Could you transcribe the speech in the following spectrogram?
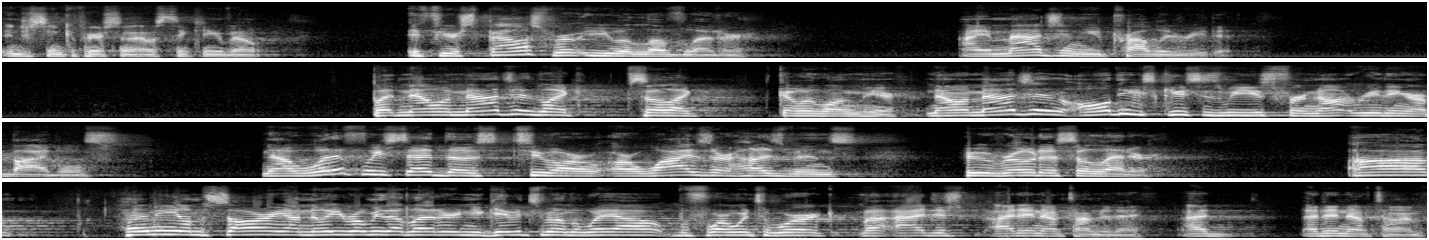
interesting comparison I was thinking about, if your spouse wrote you a love letter, I imagine you'd probably read it. But now imagine, like, so, like, go along here. Now imagine all the excuses we use for not reading our Bibles. Now, what if we said those to our, our wives or husbands who wrote us a letter? Uh, honey, I'm sorry. I know you wrote me that letter and you gave it to me on the way out before I went to work, but I just, I didn't have time today. I, I didn't have time.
